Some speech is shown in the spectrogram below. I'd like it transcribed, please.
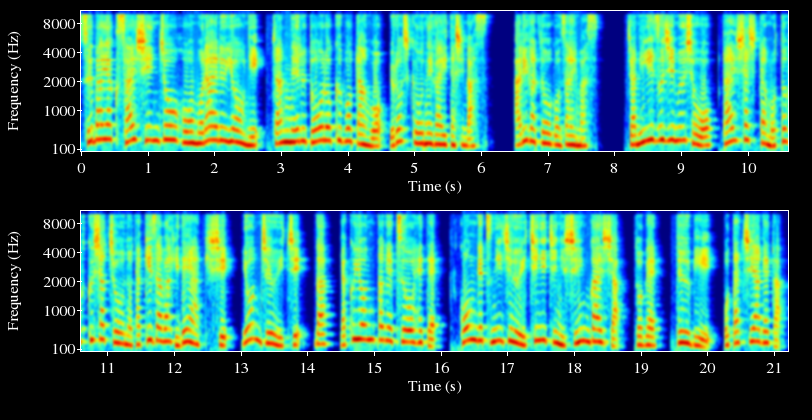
素早く最新情報をもらえるようにチャンネル登録ボタンをよろしくお願いいたします。ありがとうございます。ジャニーズ事務所を退社した元副社長の滝沢秀明氏41が約4ヶ月を経て、今月21日に新会社、トベ、トゥービーを立ち上げた。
